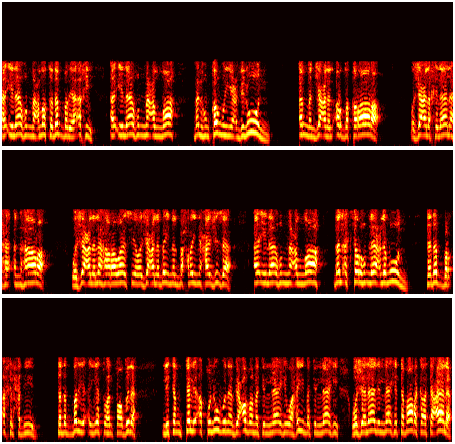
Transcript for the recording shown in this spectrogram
أإله مع الله. تدبر يا أخي أإله مع الله؟ بل هم قوم يعدلون. أمن جعل الأرض قرارا وجعل خلالها أنهارا وجعل لها رواسي وجعل بين البحرين حاجزا. أإله مع الله؟ بل أكثرهم لا يعلمون. تدبر أخي الحبيب تدبري أيتها الفاضلة لتمتلئ قلوبنا بعظمة الله وهيبة الله وجلال الله تبارك وتعالى.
